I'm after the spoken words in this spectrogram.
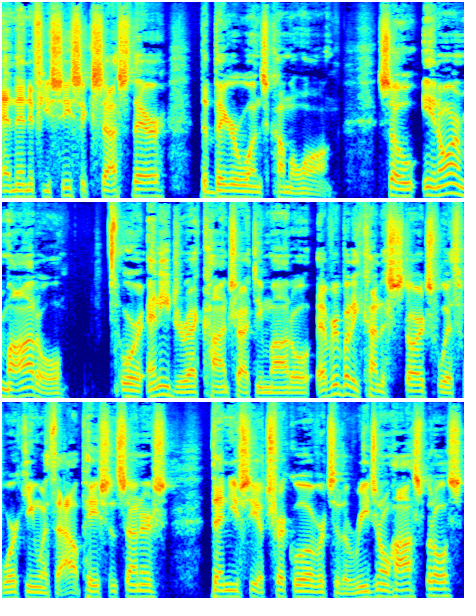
And then if you see success there, the bigger ones come along. So in our model, or any direct contracting model, everybody kind of starts with working with the outpatient centers. Then you see a trickle over to the regional hospitals.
